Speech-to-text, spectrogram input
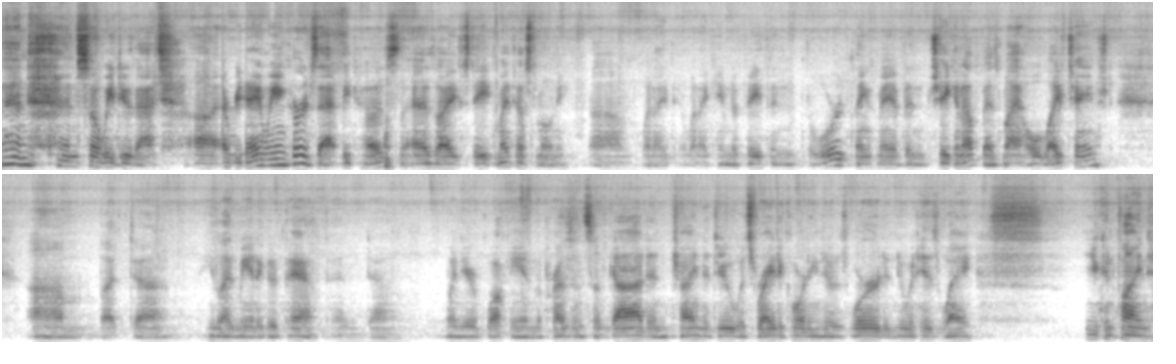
And and so we do that uh, every day. We encourage that because, as I state in my testimony, um, when I when I came to faith in the Lord, things may have been shaken up as my whole life changed, um, but uh, He led me in a good path. And uh, when you're walking in the presence of God and trying to do what's right according to His Word and do it His way, you can find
